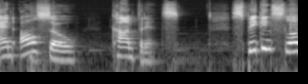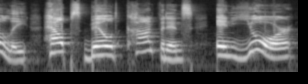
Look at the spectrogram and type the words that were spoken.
And also, confidence. Speaking slowly helps build confidence in your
